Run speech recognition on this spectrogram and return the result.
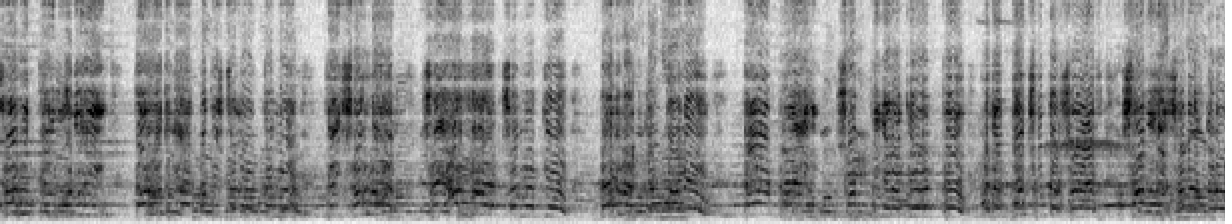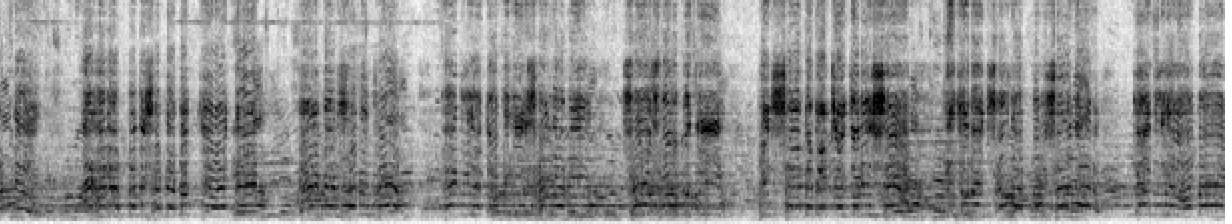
শ্রমিকদের মজুরি তার অধিকার প্রতিষ্ঠা করার জন্য সেই সংগ্রাম সেই আন্দোলন সংগ্রামকে সত্যিকার একটা বছর সমাজ সামনে সমাজ কেন্দ্রীয় কমিটির সংগ্রামী সহসভাপতি সংগ্রাম পরিষদের কেন্দ্রীয় আহ্বান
